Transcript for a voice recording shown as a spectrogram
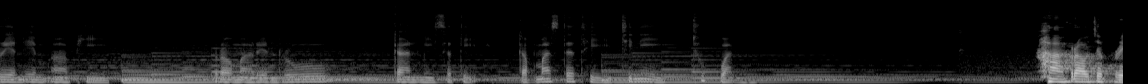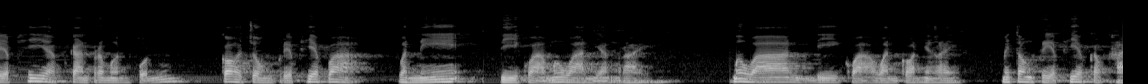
เรียน MRP เรามาเรียนรู้การมีสติกับ Master T ที่ที่นี่ทุกวัน หากเราจะเปรียบเทียบการประเมินผล ก็จงเปรียบเทียบว่า วันนี้ดีกว่าเมื่อวานอย่างไร เมื่อวานดีกว่าวันก่อนอย่างไร ไม่ต้องเปรียบเทียบกับใคร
